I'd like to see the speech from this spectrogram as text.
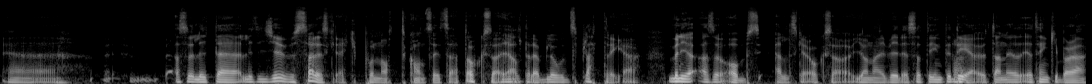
eh, Alltså lite, lite ljusare skräck på något konstigt sätt också i Mm. allt det där blodsplattriga. Men jag, alltså obs, älskar också John Ajvide, så det är inte Ja. det, utan jag, jag tänker bara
